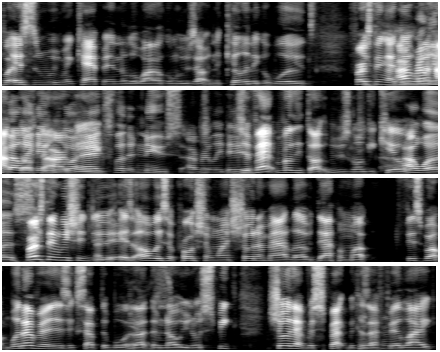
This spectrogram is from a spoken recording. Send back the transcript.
For Mhm. instance, we went camping a little while ago. when We was out in the Killer Nigga Woods. First thing I did I when really I hopped felt off like they the was gonna RV, ask for the noose. I really did. Javette really thought we was gonna get killed. I was. First thing we should do is always approach someone, show them mad love, dap them up, fist bump, whatever is acceptable. Let them know, you know, speak, show that respect because I feel Mhm. like,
